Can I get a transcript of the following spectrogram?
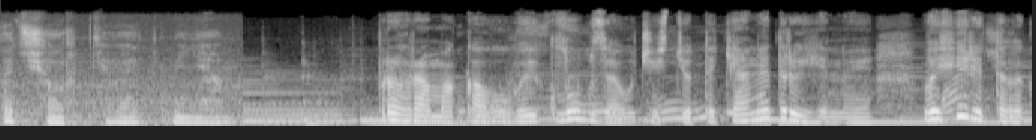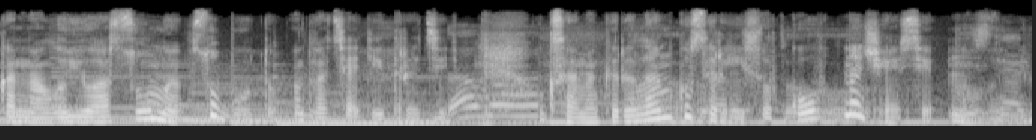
зачеркивает меня. Програма Кавовий клуб за участю Тетяни Дригіної в ефірі телеканалу ЮА Суми в суботу о 20.30. Оксана Кириленко, Сергій Сурков. На часі новини.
